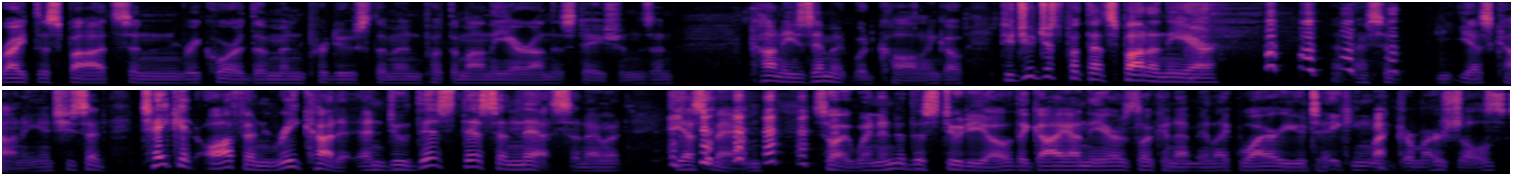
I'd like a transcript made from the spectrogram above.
write the spots and record them and produce them and put them on the air on the stations. And Connie Zimmett would call and go, "Did you just put that spot on the air?" I said, Yes, Connie. And she said, Take it off and recut it and do this, this, and this. And I went, Yes, ma'am. so I went into the studio. The guy on the air is looking at me like, Why are you taking my commercials?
